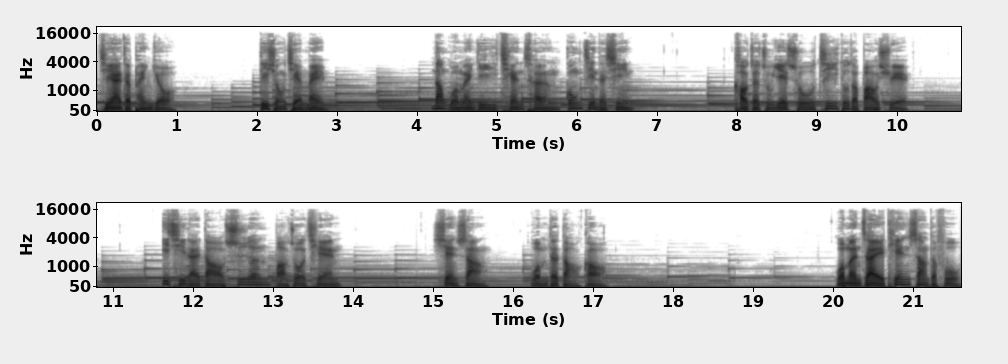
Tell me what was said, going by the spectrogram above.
亲爱的朋友、弟兄姐妹，让我们以虔诚恭敬的心，靠着主耶稣基督的宝血，一起来到施恩宝座前，献上我们的祷告。我们在天上的父，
